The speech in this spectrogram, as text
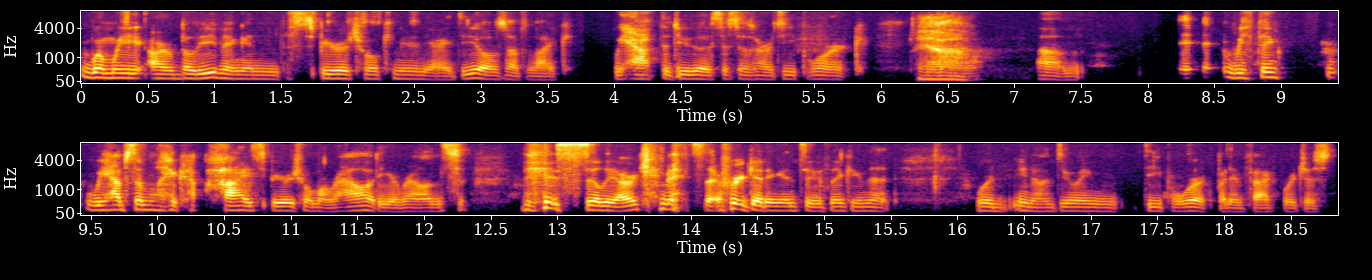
when we are believing in the spiritual community ideals of like we have to do this this is our deep work yeah you know, um, it, we think we have some like high spiritual morality around these silly arguments that we're getting into thinking that we're you know doing deep work but in fact we're just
